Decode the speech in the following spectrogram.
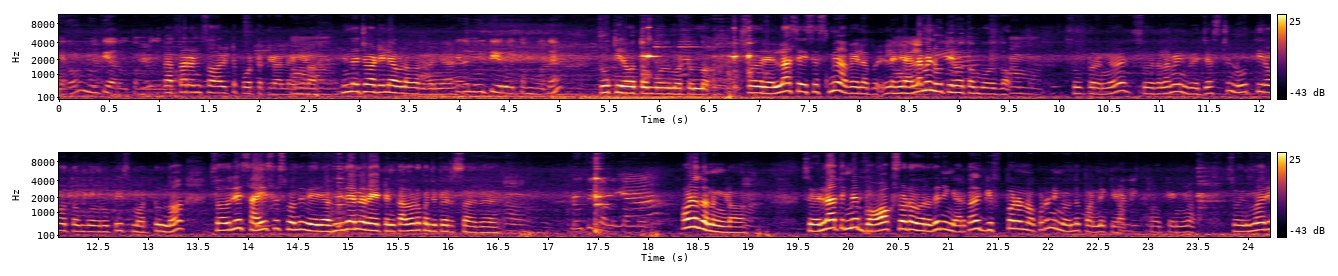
வரும். நூற்றி அறுபத்தொம்பது பெப்பர் அண்ட் சால்ட் போட்டுக்கலாம் இல்லைங்களா? இந்த ஜாடியில் எவ்வளோ வருதுங்க? இது நூற்றி இருபத்தொம்போது நூற்றி இருபத்தொம்போது மட்டும்தான். ஸோ அதில் எல்லா சைஸஸுமே அவைலபிள் இல்லைங்களா? எல்லாமே நூற்றி இருபத்தொம்போது தான். சூப்பருங்க. ஸோ இதெல்லாமே ஜஸ்ட் நூற்றி இருபத்தொம்போது ருபீஸ் மட்டும்தான். ஸோ அதுலேயே சைஸஸ் வந்து வேரி ஆகும். இது என்ன ரேட்டுங்க அதோட கொஞ்சம் பெருசாக இது. அவ்வளோதானுங்களா ஸோ எல்லாத்துக்குமே பாக்ஸோட வருது. நீங்கள் யாருக்காவது கிஃப்ட் பண்ணணும்னா கூட நீங்கள் வந்து பண்ணிக்கலாம். ஓகேங்களா ஸோ இது மாதிரி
